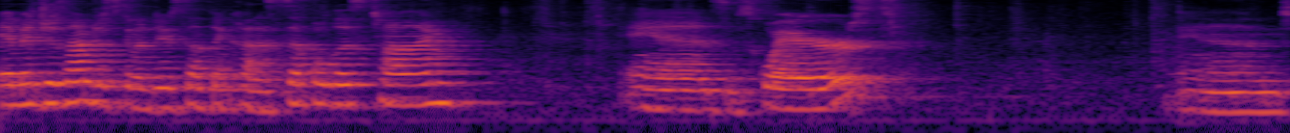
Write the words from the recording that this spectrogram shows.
images. I'm just gonna do something kind of simple this time. And some squares. And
